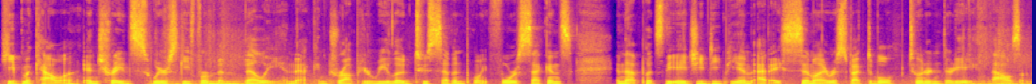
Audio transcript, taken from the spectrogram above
keep Mikawa and trade Swirsky for Mimbelli, and that can drop your reload to 7.4 seconds, and that puts the HE DPM at a semi-respectable 238,000.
